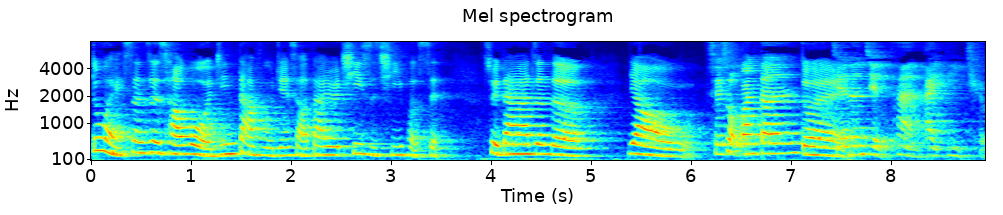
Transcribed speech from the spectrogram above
对，甚至超过，已经大幅减少大约七十七 percent。所以大家真的要随手关灯，对，节能减碳，爱地球，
